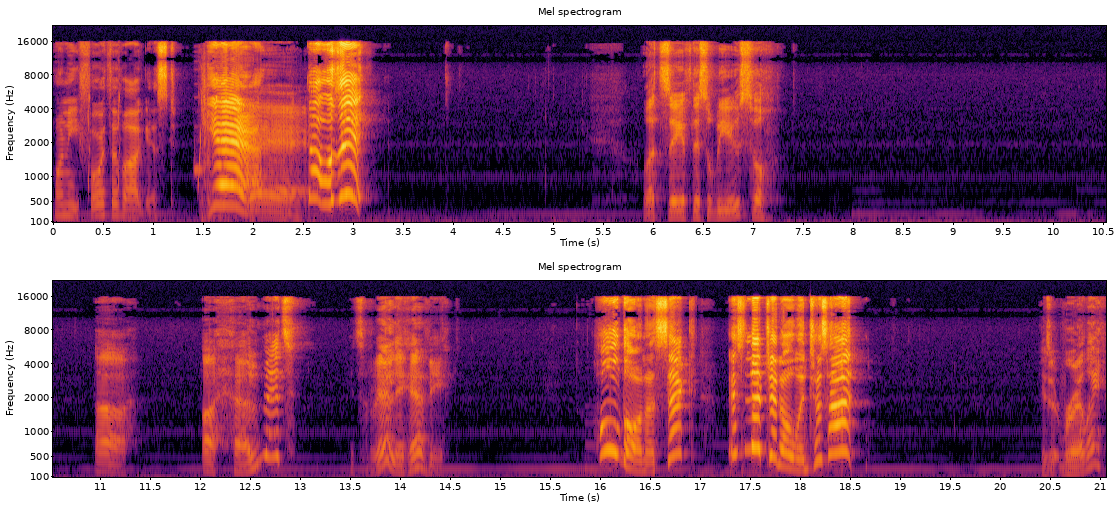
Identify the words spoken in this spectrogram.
24th of August. Yeah! Yeah. That was it! Let's see if this will be useful. Uh, a helmet? It's really heavy. Hold on a sec. Isn't that General Winter's hat? Is it really?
